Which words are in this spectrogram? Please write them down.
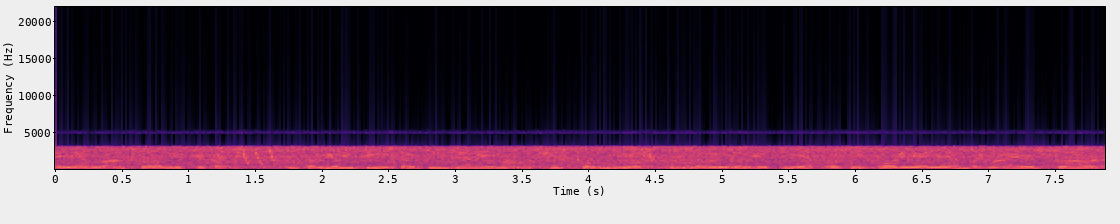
AM Roswell, Mexico. WEC 1310 AM Frisco, New York. WWCF 1440 AM Myers, Florida.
